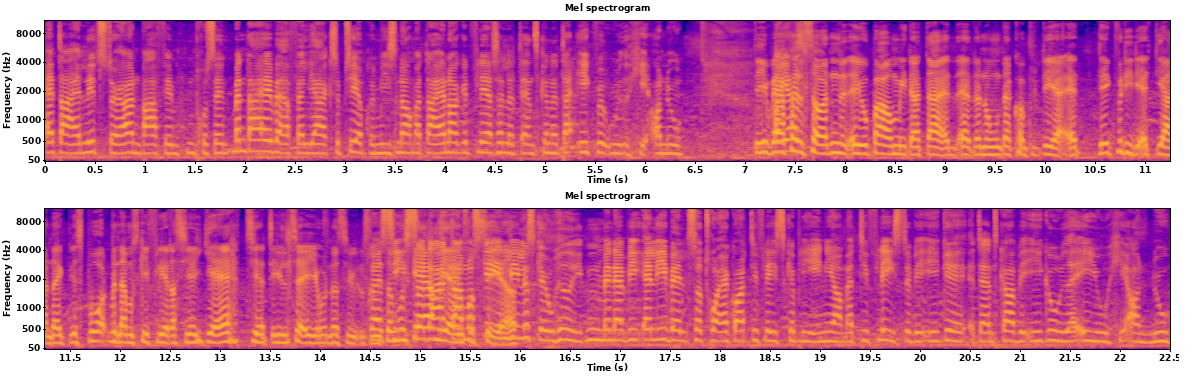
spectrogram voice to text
at der er lidt større end bare 15 procent. Men der er i hvert fald, jeg accepterer præmissen om, at der er nok et flertal af danskerne, der ikke vil ud her og nu. Det er i hvert fald sådan, at jo barometer, der er, er der nogen, der konkluderer, at det er ikke fordi, at de andre ikke bliver spurgt, men der er måske flere, der siger ja til at deltage i undersøgelsen. Præcis, så, måske så der, er, der er måske en lille skævhed i den, men er vi, alligevel så tror jeg godt, at de fleste skal blive enige om, at de fleste vil ikke, danskere vil ikke ud af EU her og nu.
